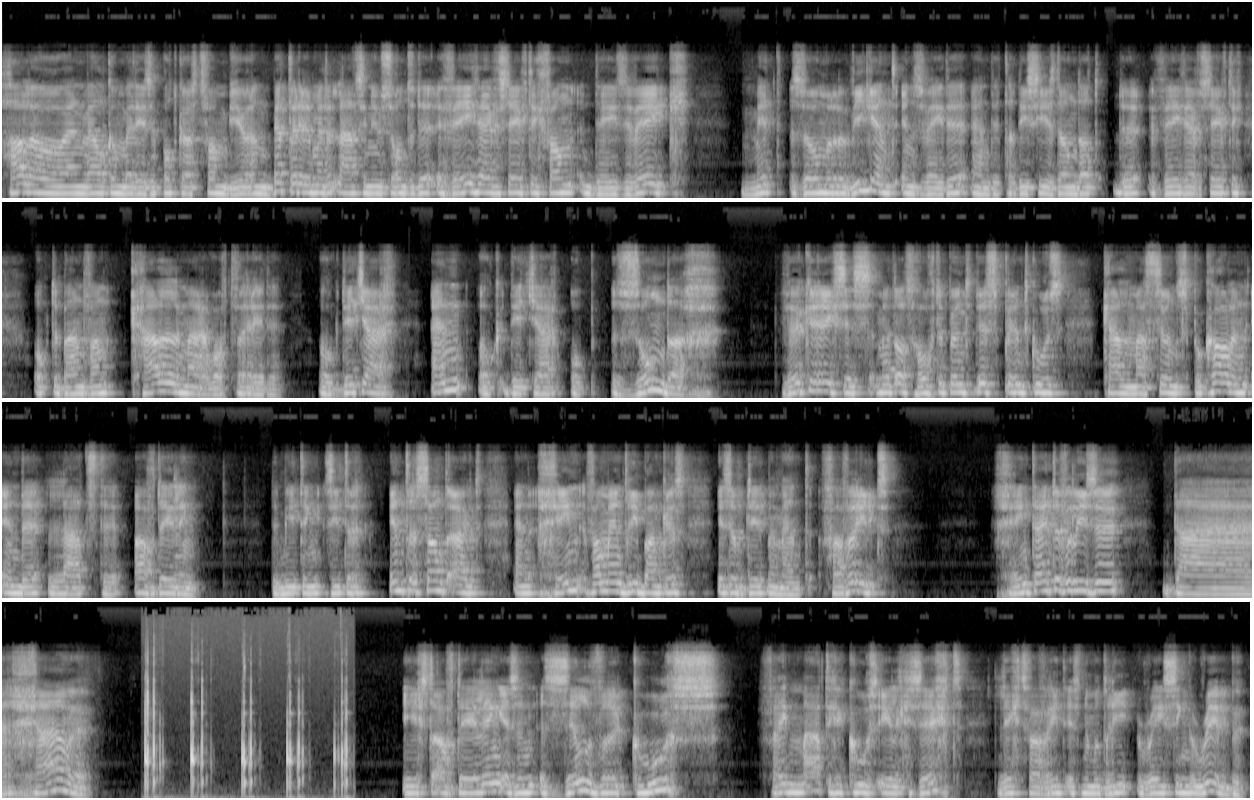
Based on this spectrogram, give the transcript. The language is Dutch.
Hallo en welkom bij deze podcast van Björn Better met het laatste nieuws rond de V75 van deze week. Midzomerweekend in Zweden en de traditie is dan dat de V75 op de baan van Kalmar wordt verreden. Ook dit jaar en ook dit jaar op zondag. Leuke races met als hoogtepunt de sprintkoers Kalmarsunds-pokalen in de laatste afdeling. De meeting ziet er interessant uit en geen van mijn drie bankers is op dit moment favoriet. Geen tijd te verliezen, daar gaan we. Eerste afdeling is een zilveren koers. Vrij matige koers eerlijk gezegd. Licht favoriet is nummer 3 Racing Rib. Het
